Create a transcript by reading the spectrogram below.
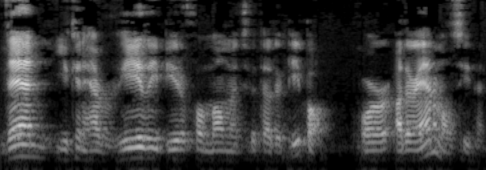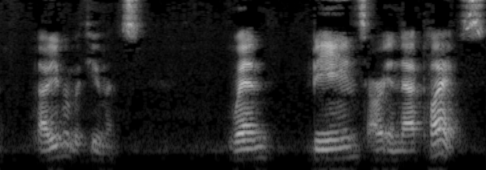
Then you can have really beautiful moments with other people, or other animals even, not even with humans, when beings are in that place.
